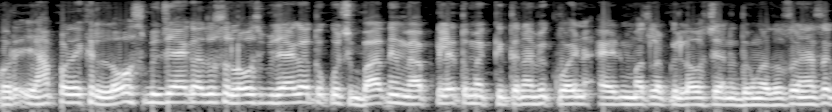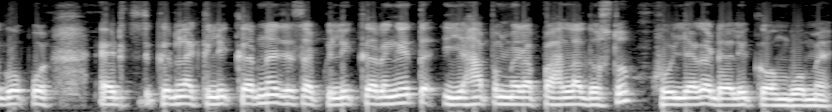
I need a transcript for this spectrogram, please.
और यहाँ पर देखिए लॉस भी जाएगा दोस्तों लॉस भी जाएगा तो कुछ बात नहीं, मैं आपके लिए तो मैं कितना भी क्वाइन ऐड मतलब कि लॉस जाने दूँगा। दोस्तों, यहाँ से गो पर ऐड करना क्लिक करना है, जैसे आप क्लिक करेंगे तो यहाँ पर मेरा पहला दोस्तों खुल जाएगा डेली कॉम्बो में।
